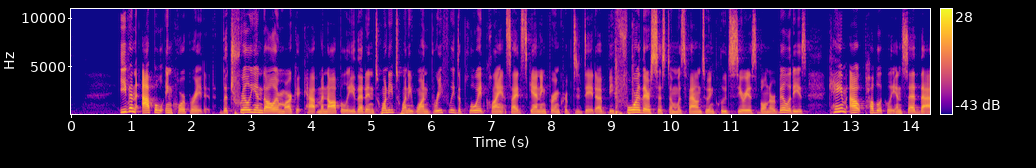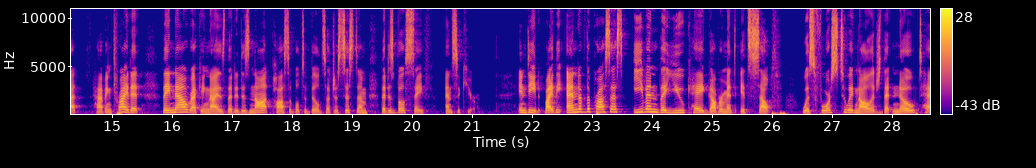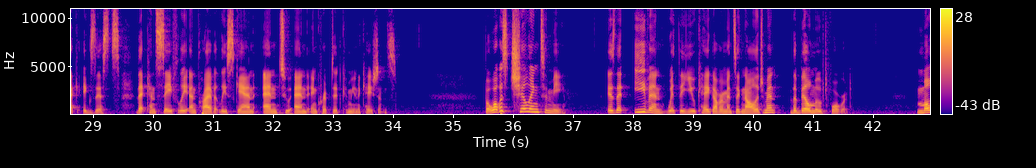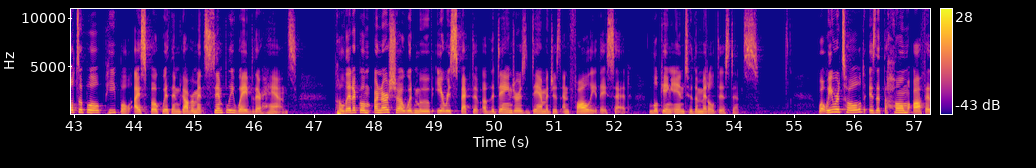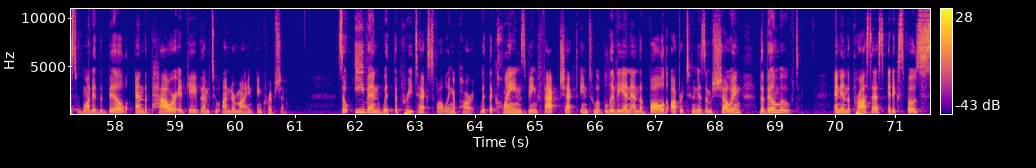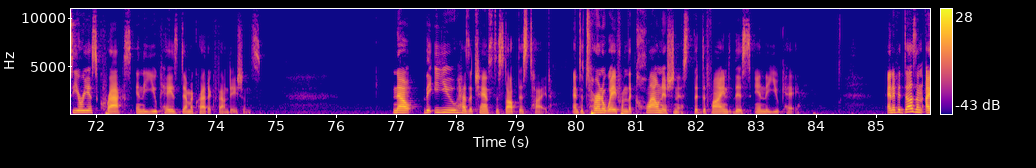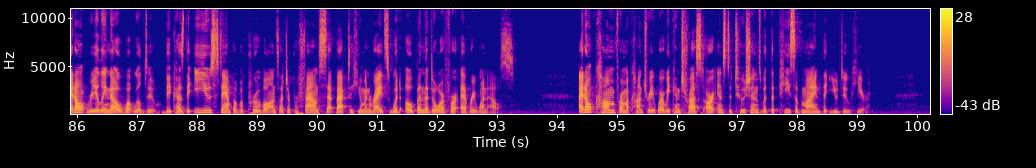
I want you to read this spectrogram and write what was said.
Even Apple Incorporated, the trillion dollar market cap monopoly that in 2021 briefly deployed client side scanning for encrypted data before their system was found to include serious vulnerabilities, came out publicly and said that, having tried it, they now recognize that it is not possible to build such a system that is both safe and secure. Indeed, by the end of the process, even the UK government itself was forced to acknowledge that no tech exists that can safely and privately scan end to end encrypted communications. But what was chilling to me is that even with the UK government's acknowledgement, the bill moved forward. Multiple people I spoke with in government simply waved their hands. Political inertia would move irrespective of the dangers, damages, and folly, they said, looking into the middle distance. What we were told is that the Home Office wanted the bill and the power it gave them to undermine encryption. So even with the pretext falling apart, with the claims being fact-checked into oblivion and the bald opportunism showing, the bill moved. And in the process, it exposed serious cracks in the UK's democratic foundations. Now, the EU has a chance to stop this tide and to turn away from the clownishness that defined this in the UK. And if it doesn't, I don't really know what we'll do, because the EU's stamp of approval on such a profound setback to human rights would open the door for everyone else. I don't come from a country where we can trust our institutions with the peace of mind that you do here.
